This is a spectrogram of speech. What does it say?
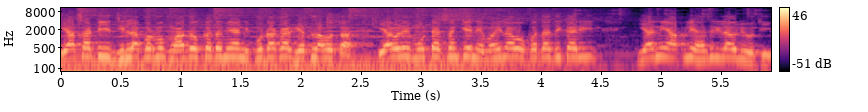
यासाठी जिल्हा प्रमुख माधव कदम यांनी पुढाकार घेतला होता. यावेळी मोठ्या संख्येने महिला व पदाधिकारी यांनी आपली हजेरी लावली होती.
